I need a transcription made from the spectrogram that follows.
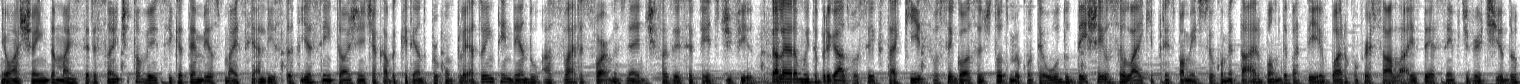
eu acho ainda mais interessante e talvez fique até mesmo mais realista. E assim então a gente acaba criando por completo e entendendo as várias formas né, de fazer esse efeito de vidro. Galera, muito obrigado você que está aqui. Se você gosta de todo o meu conteúdo, deixa aí o seu like, principalmente o seu comentário. Vamos debater, bora conversar lá, isso daí é sempre divertido.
